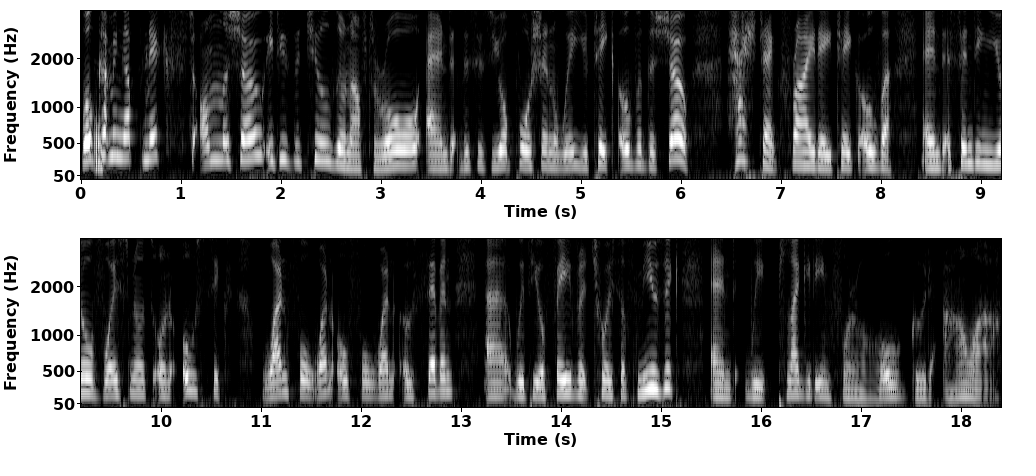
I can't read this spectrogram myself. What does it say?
Well, coming up next on the show, it is the chill zone after all, and this is your portion where you take over the show. Hashtag Friday Takeover and sending your voice notes on 06 107 uh, with your favorite choice of music, and we plug it in for a whole good hour.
